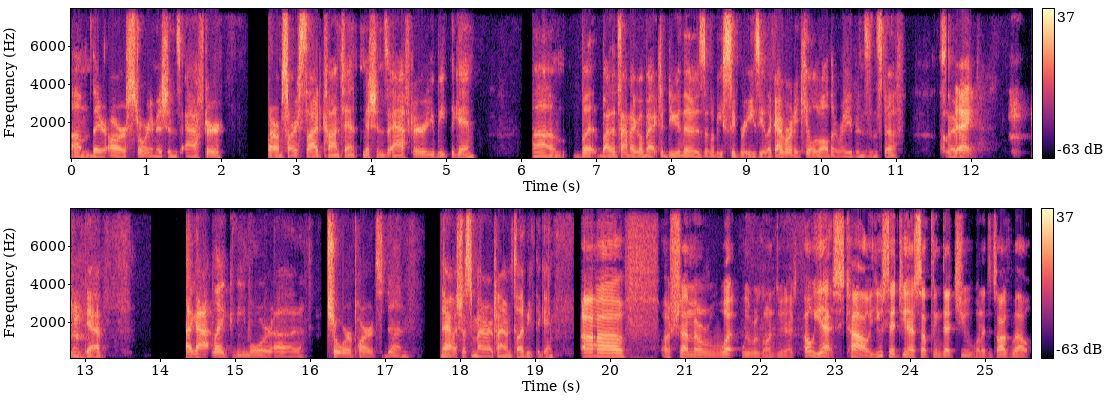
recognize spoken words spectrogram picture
Um, there are story missions after, or I'm sorry, side content missions after you beat the game. Um, but by the time I go back to do those, it'll be super easy. Like I've already killed all the ravens and stuff. Oh, dang. yeah, I got like the more uh shore parts done. Now it's just a matter of time until I beat the game. Uh, I was trying to remember what we were going to do next. Oh yes, Kyle, you said you had something that you wanted to talk about.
